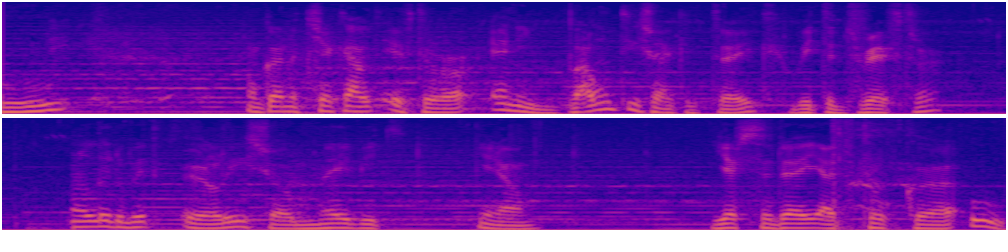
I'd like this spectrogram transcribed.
Ooh. I'm gonna check out if there are any bounties I can take with the Drifter. A little bit early, so maybe, you know. Yesterday I took uh, ooh,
